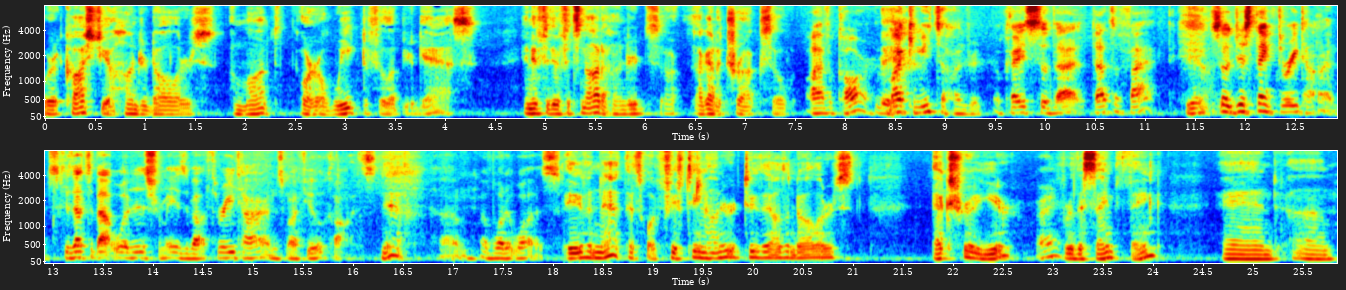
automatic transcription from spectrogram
where it costs you $100 a month or a week to fill up your gas? And if, if it's not a 100 so I got a truck, so I have a car. Yeah. My commute's a hundred. Okay, so that that's a fact. yeah. So just think three times, because that's about what it is for me. Is about three times my fuel costs Yeah. um, of what it was. Even that, that's what, $1,500, $2,000 extra a year Right. for the same thing. And um,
